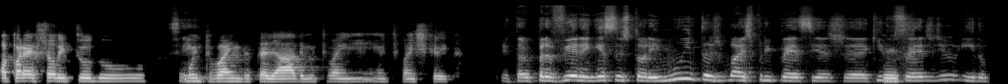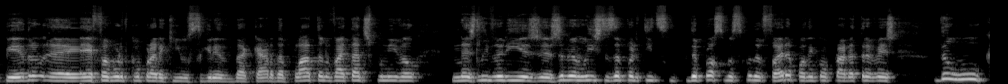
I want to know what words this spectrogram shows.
aparece ali tudo Sim. muito bem detalhado e muito bem, muito bem escrito. Então, para verem essa história e muitas mais peripécias uh, aqui do Isso. Sérgio e do Pedro, uh, é a favor de comprar aqui o Segredo da Car da Plátano. Vai estar disponível nas livrarias eh, generalistas a partir da próxima segunda-feira. Podem comprar através da UC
